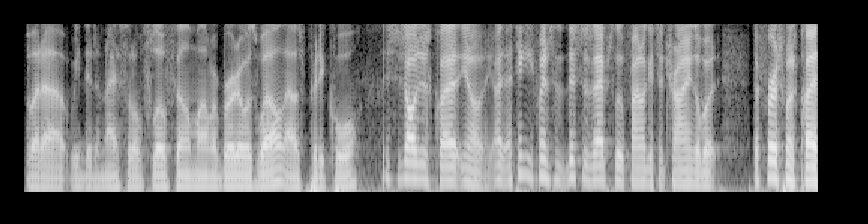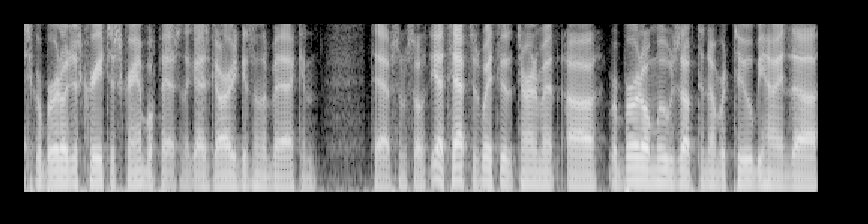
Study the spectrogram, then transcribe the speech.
but uh, we did a nice little flow film on Roberto as well. That was pretty cool. This is all just class. You know, I, I think he finished. This is absolute final. Gets a triangle, but the first one's classic. Roberto just creates a scramble pass in the guy's guard. He gets on the back and taps him. So yeah, tapped his way through the tournament. Uh, Roberto moves up to number two behind uh,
